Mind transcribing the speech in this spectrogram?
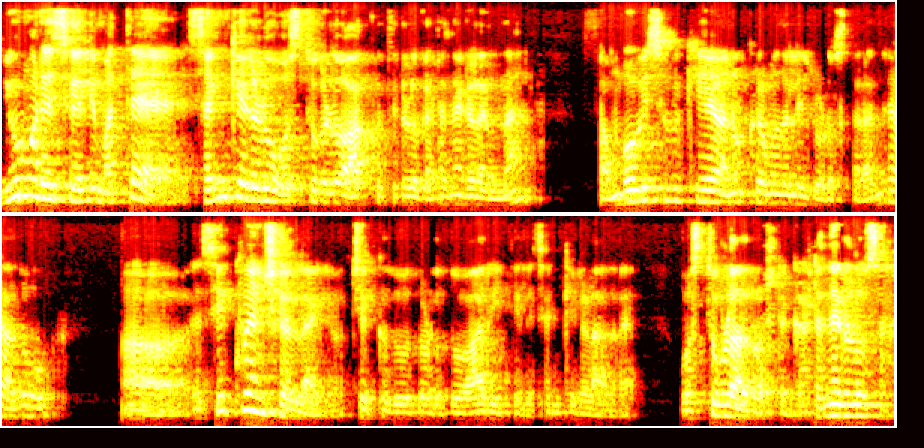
ನ್ಯೂಮರೇಸಿಯಲ್ಲಿ ಮತ್ತೆ ಸಂಖ್ಯೆಗಳು, ವಸ್ತುಗಳು, ಆಕೃತಿಗಳು, ಘಟನೆಗಳನ್ನ ಸಂಭವಿಸುವಿಕೆಯ ಅನುಕ್ರಮದಲ್ಲಿ ಜೋಡಿಸ್ತಾರೆ. ಅಂದ್ರೆ ಅದು ಸೀಕ್ವೆನ್ಷಿಯಲ್ ಆಗಿ ಚಿಕ್ಕದು, ದೊಡ್ಡದು ಆ ರೀತಿಯಲ್ಲಿ ಸಂಖ್ಯೆಗಳಾದ್ರೆ, ವಸ್ತುಗಳಾದ್ರೂ ಅಷ್ಟೇ, ಘಟನೆಗಳು ಸಹ,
